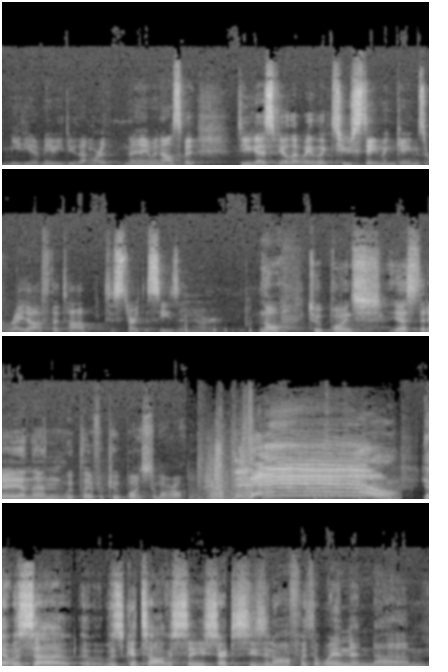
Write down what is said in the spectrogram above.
Media maybe do that more than anyone else, but do you guys feel that way? Like two statement games right off the top to start the season, or? No, two points yesterday, and then we play for two points tomorrow. Yeah, it was uh, it was good to obviously start the season off with a win, and um,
